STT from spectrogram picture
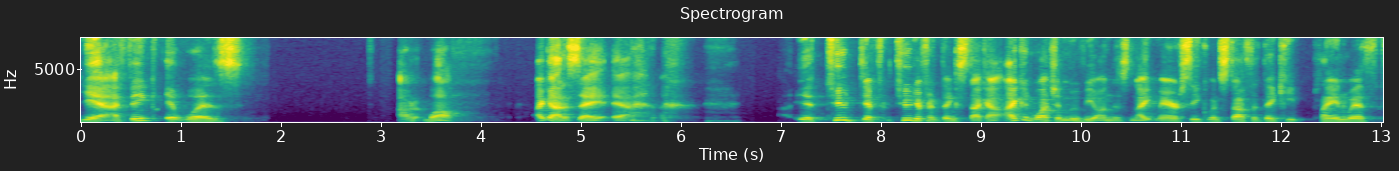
Yeah, I think it was. Well, I gotta say, yeah, yeah, two different two different things stuck out. I could watch a movie on this nightmare sequence stuff that they keep playing with.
